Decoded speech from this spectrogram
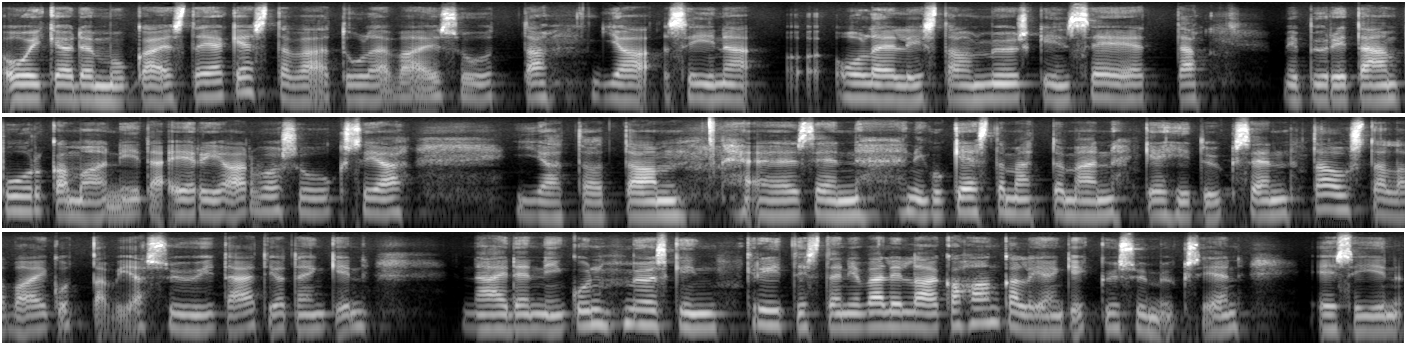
oikeudenmukaista ja kestävää tulevaisuutta. Ja siinä oleellista on myöskin se, että me pyritään purkamaan niitä eriarvoisuuksia ja tota, sen niin kuin kestämättömän kehityksen taustalla vaikuttavia syitä. Että jotenkin näiden niin kuin myöskin kriittisten ja välillä aika hankalienkin kysymyksien esiin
